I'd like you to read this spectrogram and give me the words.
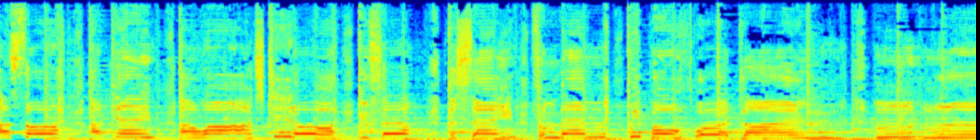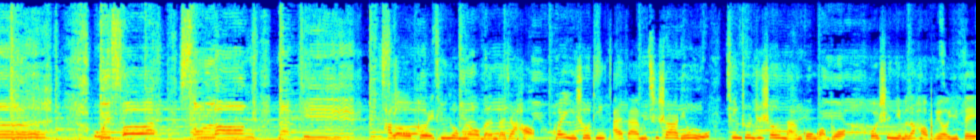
I saw, I came, I watched it all. You felt the same. From then, we both were done. Mm-hmm. We fought so long, not keeping. Hello，各位听众朋友们，大家好，欢迎收听 FM 七十二点五青春之声南宫广播，我是你们的好朋友一菲。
